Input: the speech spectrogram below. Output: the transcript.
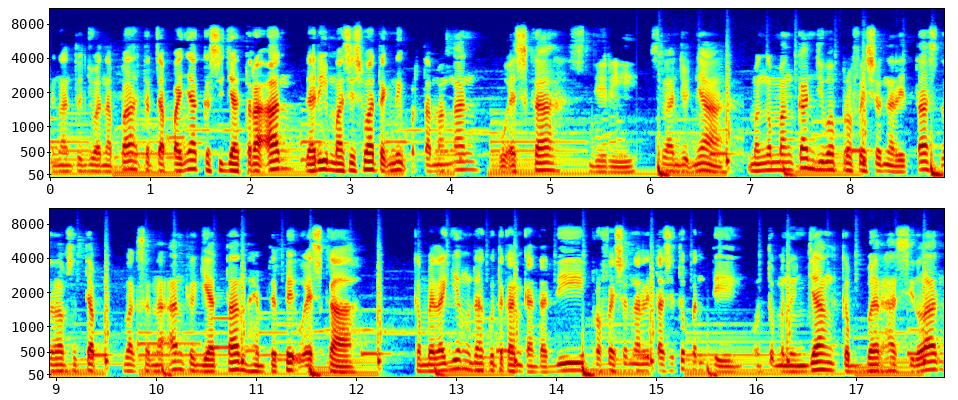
Dengan tujuan apa? Tercapainya kesejahteraan dari mahasiswa teknik pertambangan USK sendiri. Selanjutnya, mengembangkan jiwa profesionalitas dalam setiap pelaksanaan kegiatan HMTP USK. Kembali lagi yang udah aku tekankan tadi, profesionalitas itu penting untuk menunjang keberhasilan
